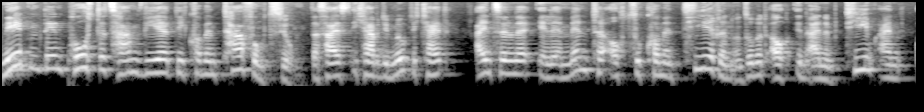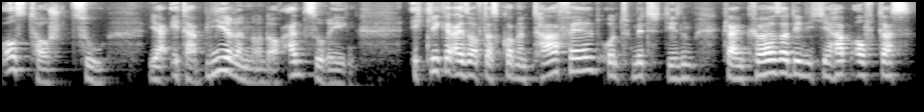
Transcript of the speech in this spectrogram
Neben den Post-its haben wir die Kommentarfunktion. Das heißt, ich habe die Möglichkeit, einzelne Elemente auch zu kommentieren und somit auch in einem Team einen Austausch zu ja, etablieren und auch anzuregen. Ich klicke also auf das Kommentarfeld und mit diesem kleinen Cursor, den ich hier habe, auf das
